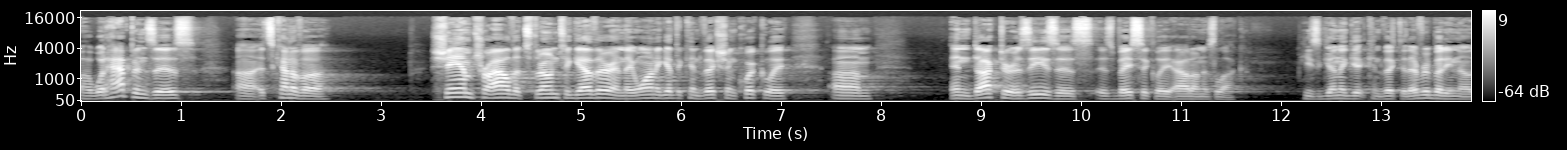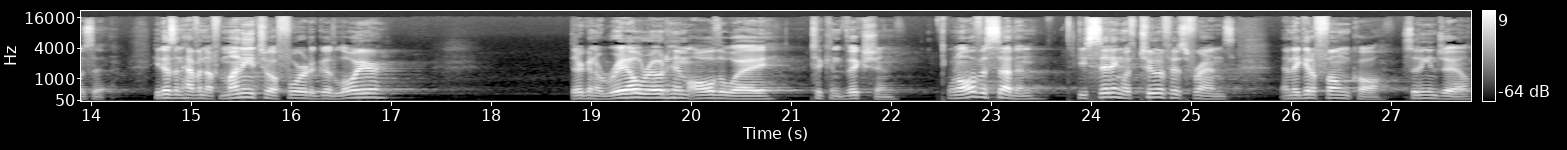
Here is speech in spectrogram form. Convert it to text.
uh, what happens is uh, it's kind of a sham trial that's thrown together and they want to get the conviction quickly. Um, and Dr. Aziz is, is basically out on his luck. He's going to get convicted. Everybody knows it. He doesn't have enough money to afford a good lawyer. They're going to railroad him all the way to conviction. When all of a sudden, he's sitting with two of his friends and they get a phone call, sitting in jail.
